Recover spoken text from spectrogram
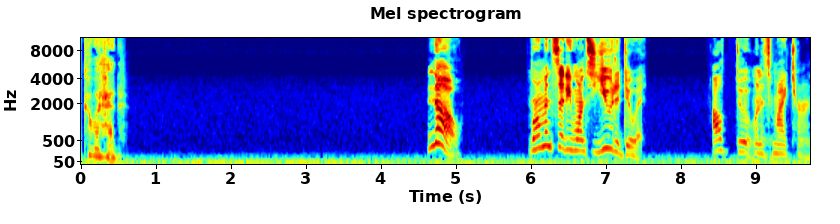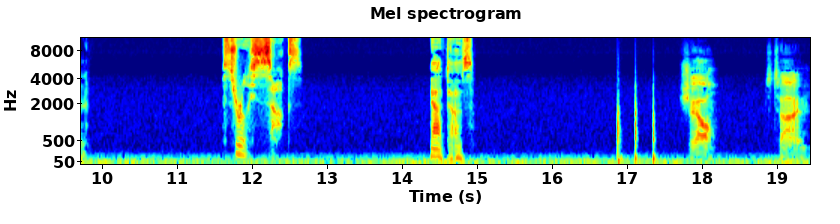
Go ahead. No! Roman said he wants you to do it. I'll do it when it's my turn. This really sucks. Yeah, it does. Shel, it's time.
